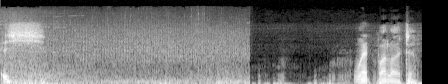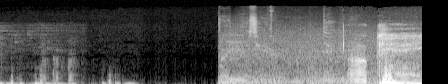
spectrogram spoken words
Ich... Moment mal, Leute. Okay.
